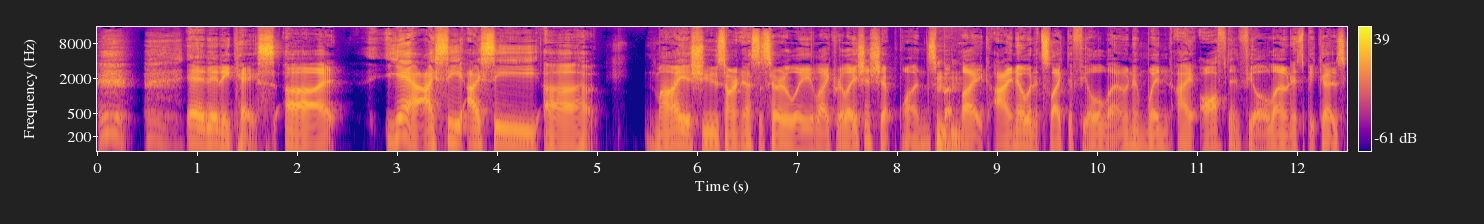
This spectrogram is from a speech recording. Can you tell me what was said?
in any case, uh, yeah, I see. I see. Uh, my issues aren't necessarily like relationship ones, but like I know what it's like to feel alone. And when I often feel alone, it's because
